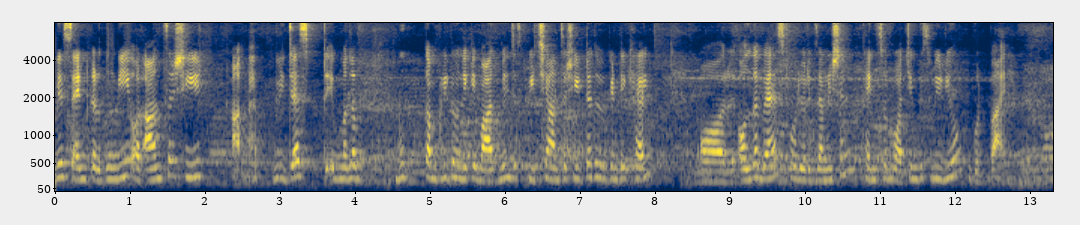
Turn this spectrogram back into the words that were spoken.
में सेंड कर दूँगी और आंसर शीट जस्ट मतलब बुक कंप्लीट होने के बाद में जस्ट पीछे आंसर शीट है तो यू कैन टेक हेल्प और all the best for your examination thanks for watching this video goodbye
